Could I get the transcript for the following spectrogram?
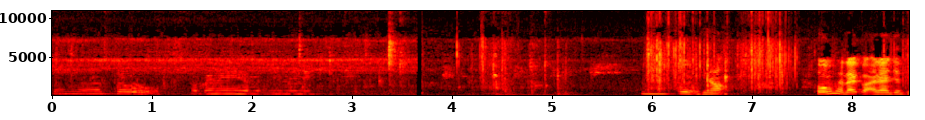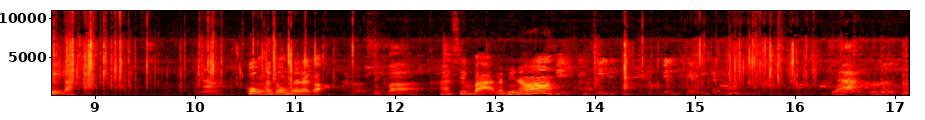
สาธุเอาไปแม่มันนี่นี่นี่อืมกุ้งพี่เน้อง ทงเท่าไรก่อนอะไรจะถือนะกุ้งนะทงเท่าไรก่อนสิบบาทห้าสิบบาทนะพี่น้องพิษมันกินพิษเข้มจังหน่อยย่างกูเลือกกู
